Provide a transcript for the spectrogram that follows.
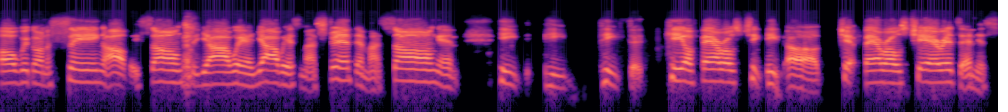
oh, we're going to sing all these songs to Yahweh, and Yahweh is my strength and my song. And he, he, he, killed Pharaoh's, uh, Pharaoh's chariots and his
